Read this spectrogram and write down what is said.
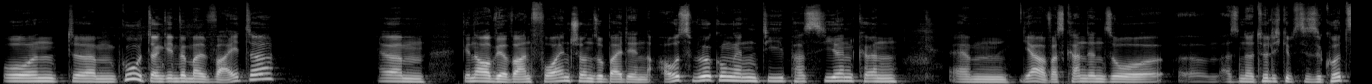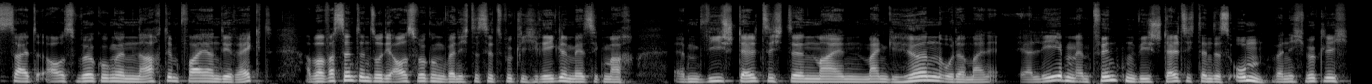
Und ähm, gut, dann gehen wir mal weiter. Ähm, genau, wir waren vorhin schon so bei den Auswirkungen, die passieren können. Ähm, ja, was kann denn so, äh, also natürlich gibt es diese Kurzzeitauswirkungen nach dem Feiern direkt, aber was sind denn so die Auswirkungen, wenn ich das jetzt wirklich regelmäßig mache? Ähm, wie stellt sich denn mein, mein Gehirn oder mein Erleben, Empfinden, wie stellt sich denn das um, wenn ich wirklich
